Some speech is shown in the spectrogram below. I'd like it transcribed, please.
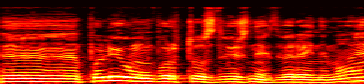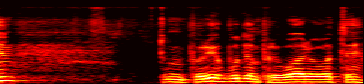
Е, По лівому борту здвижних дверей немає. Тому поріг будемо приварювати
